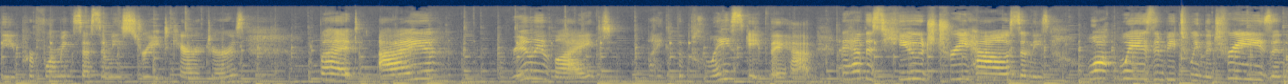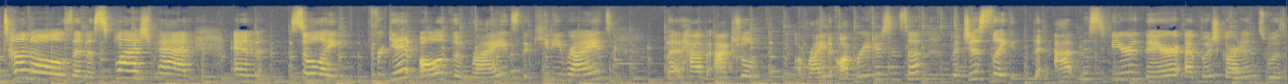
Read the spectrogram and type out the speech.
the performing Sesame Street characters. But I really liked like the playscape they have. They have this huge tree house and these walkways in between the trees and tunnels and a splash pad. And so like forget all of the rides, the kiddie rides, that have actual ride operators and stuff, but just like the atmosphere there at Busch Gardens was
